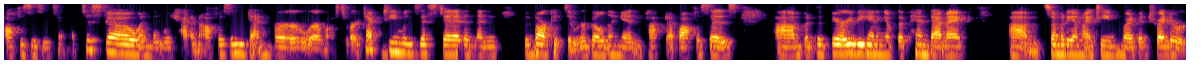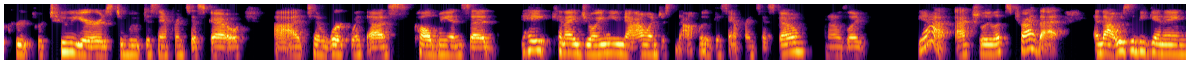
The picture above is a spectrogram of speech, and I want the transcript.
offices in San Francisco, and then we had an office in Denver where most of our tech team existed. And then the markets that we were building in popped up offices. Um, but at the very beginning of the pandemic, um, somebody on my team who had been trying to recruit for two years to move to San Francisco uh, to work with us called me and said, Hey, can I join you now and just not move to San Francisco? And I was like, yeah, actually, let's try that. And that was the beginning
